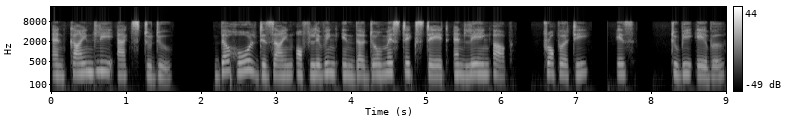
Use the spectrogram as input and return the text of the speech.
and kindly acts to do. The whole design of living in the domestic state and laying up property is to be able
